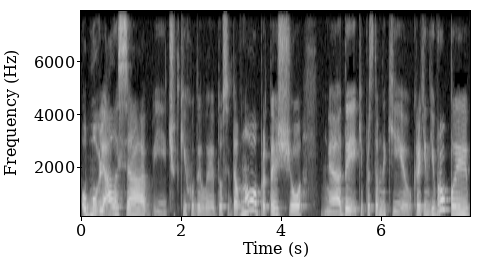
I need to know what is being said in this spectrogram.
обмовлялися і чутки ходили досить давно про те, що е, деякі представники країн Європи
